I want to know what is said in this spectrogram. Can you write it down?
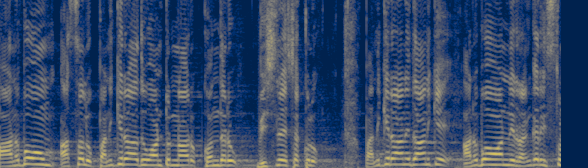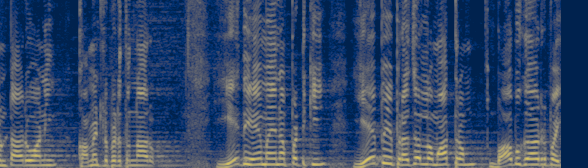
ఆ అనుభవం అసలు పనికిరాదు అంటున్నారు కొందరు విశ్లేషకులు. పనికిరాని దానికే అనుభవాన్ని రంగరిస్తుంటారు అని కామెంట్లు పెడుతున్నారు. ఏది ఏమైనప్పటికీ ఏపీ ప్రజల్లో మాత్రం బాబు గారిపై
